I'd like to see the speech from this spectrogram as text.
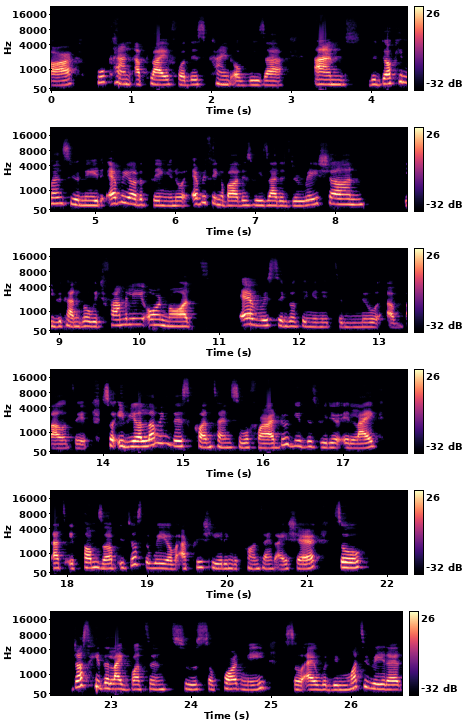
are, who can apply for this kind of visa, and the documents you need, every other thing, you know, everything about this visa, the duration, if you can go with family or not, every single thing you need to know about it. So if you're loving this content so far, do give this video a like. That's a thumbs up. It's just a way of appreciating the content I share. So just hit the like button to support me so I would be motivated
